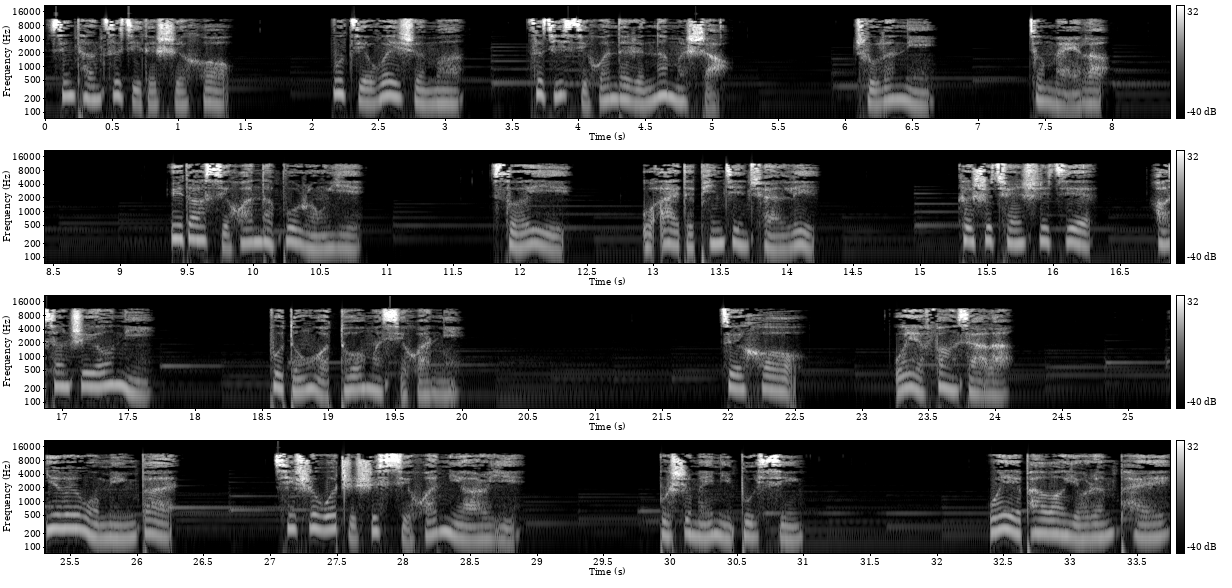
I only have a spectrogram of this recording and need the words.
心疼自己的时候，不解为什么自己喜欢的人那么少，除了你，就没了。遇到喜欢的不容易，所以，我爱的拼尽全力。可是全世界，好像只有你，不懂我多么喜欢你。最后。我也放下了，因为我明白，其实我只是喜欢你而已，不是没你不行。我也盼望有人陪，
